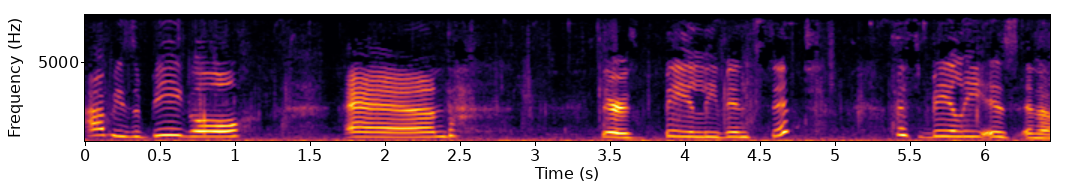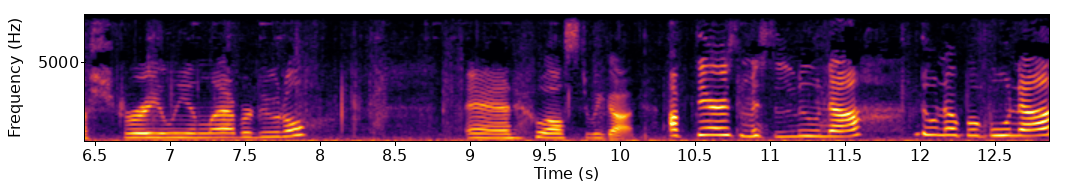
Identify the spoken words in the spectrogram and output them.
Abby's a beagle, and there's Bailey Vincent. Miss Bailey is an Australian Labradoodle. And who else do we got? Up there's Miss Luna, Luna Babuna,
